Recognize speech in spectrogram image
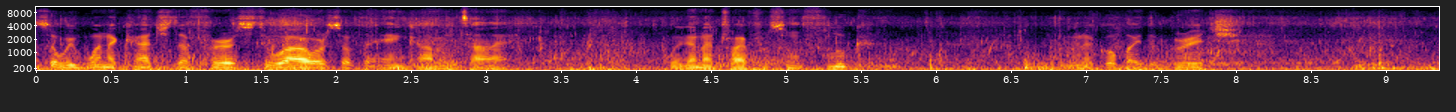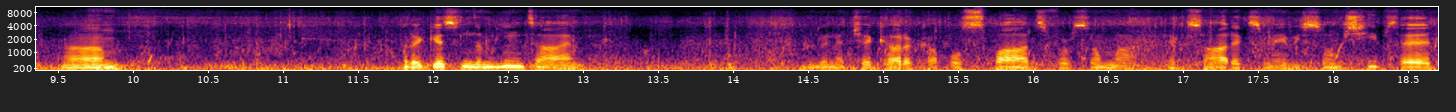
so we want to catch the first two hours of the incoming tide. We're gonna try for some fluke. We're gonna go by the bridge. Um, but I guess in the meantime, we're gonna check out a couple spots for some uh, exotics, maybe some sheepshead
